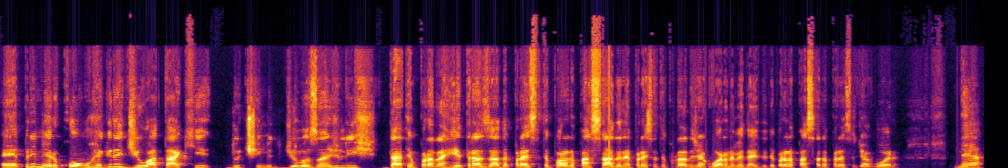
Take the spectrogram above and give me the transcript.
é, primeiro, como regrediu o ataque do time de Los Angeles da temporada retrasada para essa temporada passada, né? Para essa temporada de agora, na verdade, da temporada passada para essa de agora né?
